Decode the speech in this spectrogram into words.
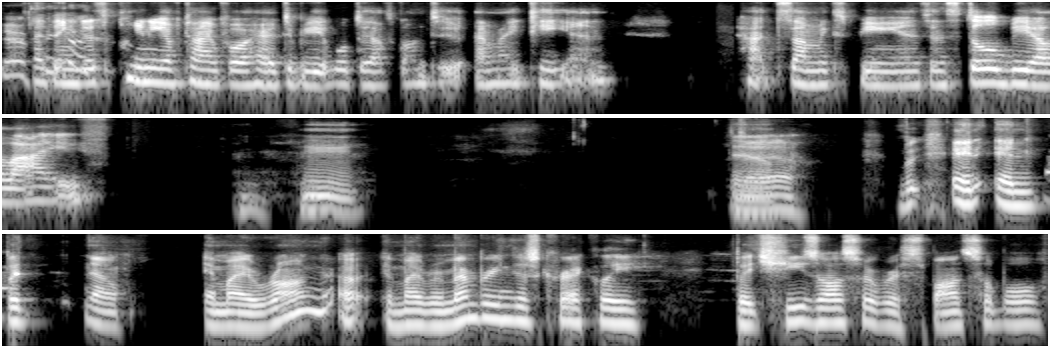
yeah I think there's plenty of time for her to be able to have gone to MIT and had some experience and still be alive. Hmm. yeah. Yeah. but and and but no am i wrong uh, am i remembering this correctly but she's also responsible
